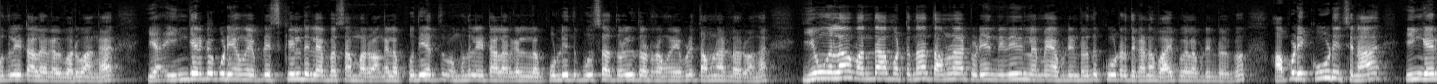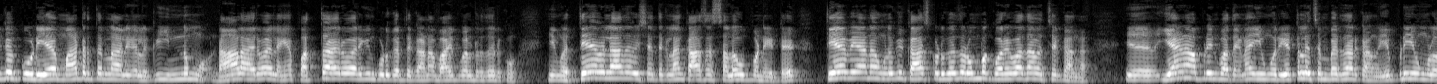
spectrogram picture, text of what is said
முதலீட்டாளர்கள் வருவாங்க? இங்கே இருக்கக்கூடியவங்க எப்படி ஸ்கில்டு லேபர்ஸாக மாறுவாங்க? இல்லை புதிய முதலீட்டாளர்கள் இல்லை புதிய புதுசாக தொழில் தொடர்றவங்க எப்படி தமிழ்நாட்டில் வருவாங்க? இவங்கெல்லாம் வந்தால் மட்டும்தான் தமிழ்நாட்டுடைய நிதி நிலைமை அப்படின்றது கூடுறதுக்கான வாய்ப்புகள் அப்படின்றதுக்கும் அப்படி கூடிச்சுன்னா இங்கே இருக்கக்கூடிய மாற்றுத்திறனாளிகளுக்கு இன்னமும் நாலாயிரரூவா இல்லைங்க பத்தாயிரம் வரைக்கும் கொடுக்கறதுக்கான வாய்ப்புகள்ன்றது இருக்கும். இவங்க தேவையில்லாத விஷயத்துக்கெல்லாம் காசை செலவு பண்ணிட்டு தேவையானவங்களுக்கு காசு கொடுக்கறது ரொம்ப ரொம்ப குறைவாக தான் வச்சுருக்காங்க. ஏன்னா அப்படின்னு பார்த்தீங்கன்னா இவங்க ஒரு எட்டு லட்சம் பேர் தான் இருக்காங்க. எப்படி இவங்கள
